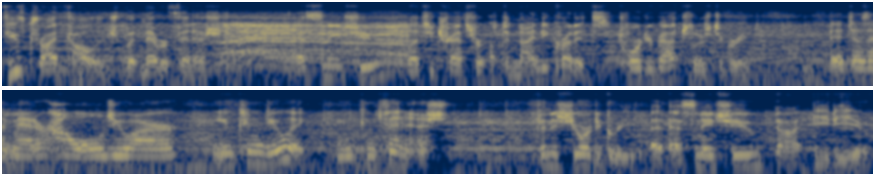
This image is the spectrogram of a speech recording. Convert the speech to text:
If you've tried college but never finished, SNHU lets you transfer up to 90 credits toward your bachelor's degree. It doesn't matter how old you are, you can do it. You can finish. Finish your degree at snhu.edu.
